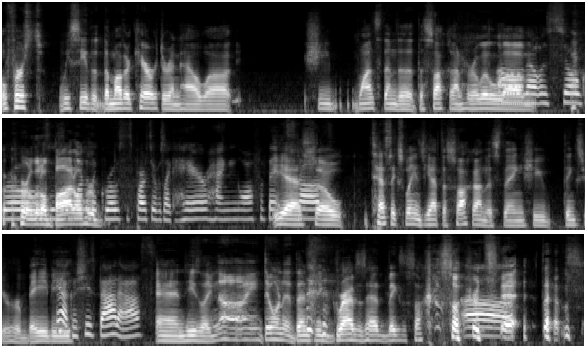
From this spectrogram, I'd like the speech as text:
well, first we see the the mother character and how uh, she wants them to, to suck on her little oh, um, that was so gross. her little bottle, One her- of the grossest parts. There was like hair hanging off of it. and yeah. So Tess explains you have to suck on this thing. She thinks you're her baby. Yeah, because she's badass. And he's like, "No, I ain't doing it." Then she grabs his head, makes a sucker, sucker Oh. tit. That's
